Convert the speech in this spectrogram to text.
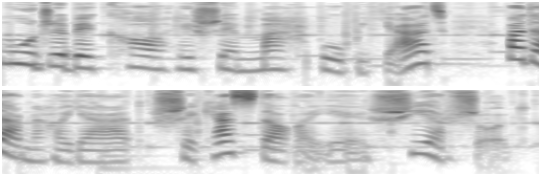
موجب کاهش محبوبیت و در نهایت شکست آقای شیر شد.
